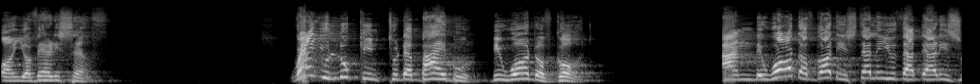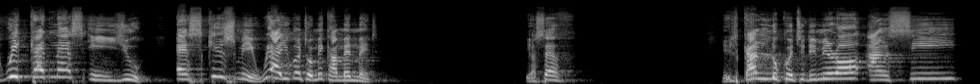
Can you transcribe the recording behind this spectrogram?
On your very self. When you look into the Bible, the Word of God, and the Word of God is telling you that there is wickedness in you, excuse me, where are you going to make amendment? Yourself. You can't look into the mirror and see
